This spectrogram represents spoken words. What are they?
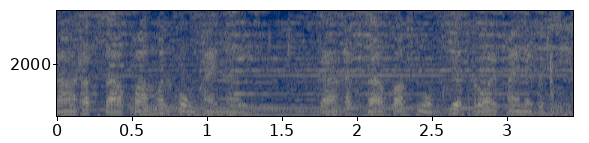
การรักษาความมั่นคงภายใน การรักษาความสงบเรียบร้อยภายในประเทศ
